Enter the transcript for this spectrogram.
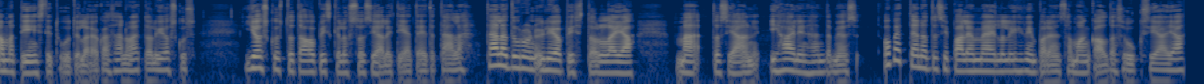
ammattiinstituutilla, joka sanoi, että oli joskus, joskus tota opiskellut sosiaalitieteitä täällä, täällä Turun yliopistolla ja mä tosiaan ihailin häntä myös opettajana tosi paljon. Meillä oli hyvin paljon samankaltaisuuksia ja,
